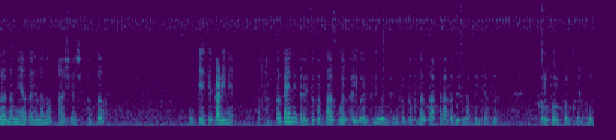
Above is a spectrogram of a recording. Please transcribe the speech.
तर ना मी आता ह्याला ना अशी अशी फक्त एके काडीने फक्त काही नाही करायचं फक्त आज वर खाली वर खाली वर खाली फक्त फुलाचा आकार असा दिसला पाहिजे आपला खोल खोल खोल खोल खोल.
